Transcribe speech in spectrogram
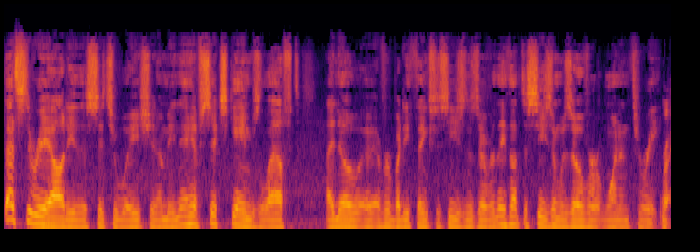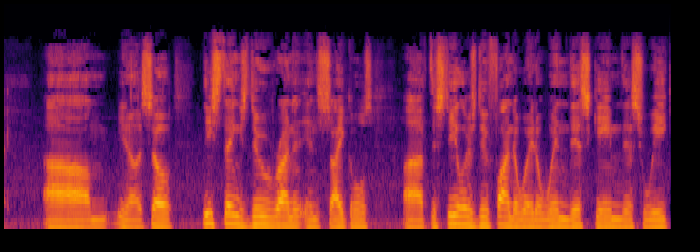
That's the reality of the situation. I mean, they have six games left. I know everybody thinks the season is over. They thought the season was over at one and three. Right. Um, you know, so these things do run in cycles. Uh, if the Steelers do find a way to win this game this week,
